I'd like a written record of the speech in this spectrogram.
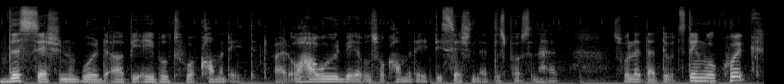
this session would uh, be able to accommodate right? Or how we would be able to accommodate the session that this person has. So we'll let that do its thing real quick.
